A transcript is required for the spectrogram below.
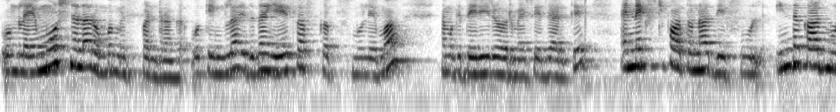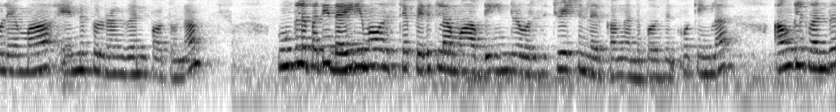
உங்களை எமோஷ்னலாக ரொம்ப மிஸ் பண்ணுறாங்க ஓகேங்களா இதுதான் ஏஸ் ஆஃப் கப்ஸ் மூலயமா நமக்கு தெரிகிற ஒரு மெசேஜாக இருக்குது அண்ட் நெக்ஸ்ட் பார்த்தோன்னா தி ஃபூல் இந்த கார்டு மூலயமா என்ன சொல்கிறாங்கன்னு பார்த்தோன்னா உங்களை பற்றி தைரியமாக ஒரு ஸ்டெப் எடுக்கலாமா அப்படின்ற ஒரு சுச்சுவேஷனில் இருக்காங்க அந்த பர்சன் ஓகேங்களா அவங்களுக்கு வந்து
